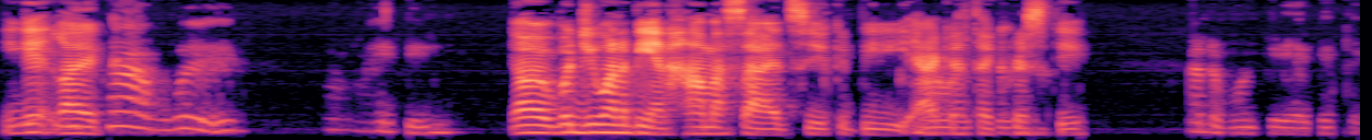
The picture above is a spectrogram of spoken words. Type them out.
You get like, probably, well, maybe. oh, would you want to be in Homicide so you could be I would Agatha be. Christie? I don't want to be Agatha.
